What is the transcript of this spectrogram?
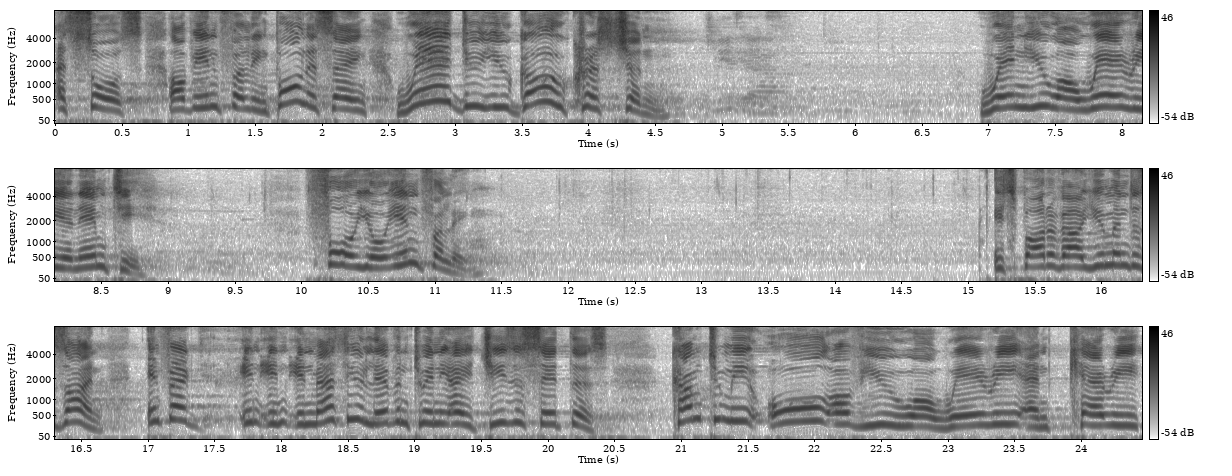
a source of infilling. Paul is saying, Where do you go, Christian? When you are weary and empty for your infilling. It's part of our human design. In fact, in, in, in Matthew 11 28, Jesus said this Come to me, all of you who are weary and carry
